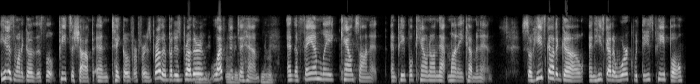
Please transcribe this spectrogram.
he doesn't want to go to this little pizza shop and take over for his brother, but his brother Mhm, left mhm. it to him mhm. and the family counts on it and people count on that money coming in so he's got to go and he's got to work with these people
